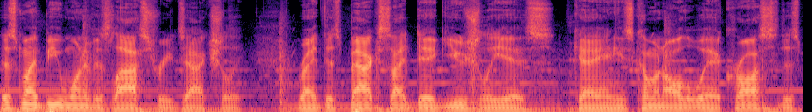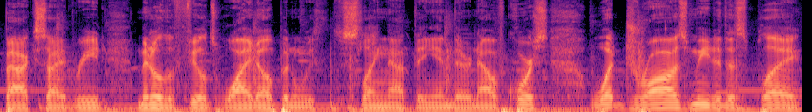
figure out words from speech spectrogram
This might be one of his last reads, actually, right? This backside dig usually is, okay? And he's coming all the way across to this backside read. Middle of the field's wide open. We sling that thing in there. Now, of course, what draws me to this play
